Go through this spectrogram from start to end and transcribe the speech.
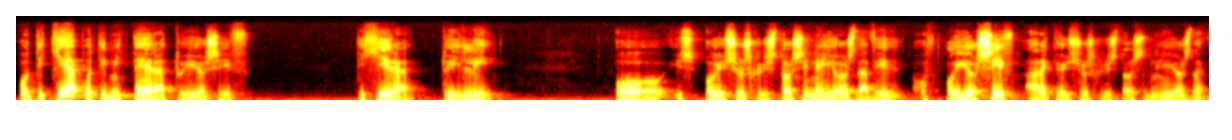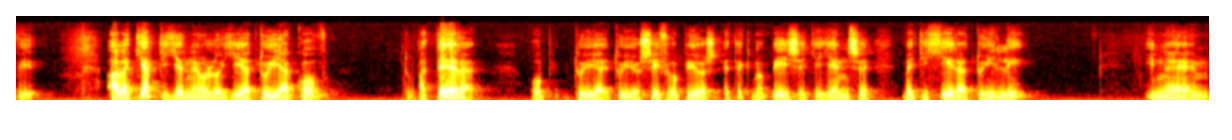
ότι και από τη μητέρα του Ιωσήφ, τη χείρα του Ηλί, ο, ο Ιησούς Χριστός είναι Υιός Δαβίδ, ο, ο Ιωσήφ άρα και ο Ιησούς Χριστός είναι Υιός Δαβίδ, αλλά και από τη γενεολογία του Ιακώβ, του πατέρα ο, του, του Ιωσήφ, ο οποίος ετεκνοποίησε και γέννησε με τη χείρα του Ηλί, είναι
